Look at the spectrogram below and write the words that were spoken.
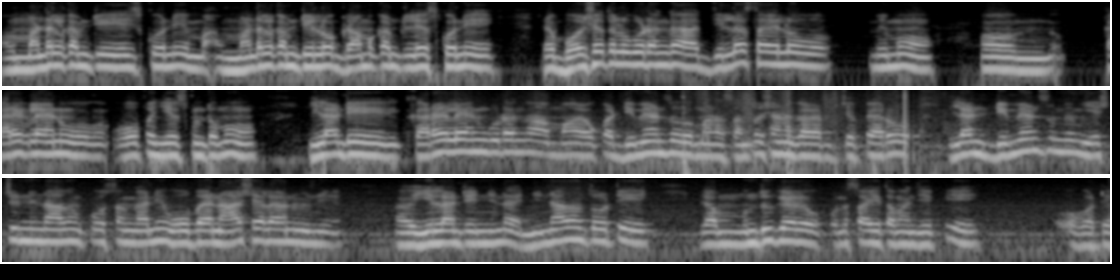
మండల కమిటీ వేసుకొని మండల కమిటీలో గ్రామ కమిటీలు వేసుకొని రేపు భవిష్యత్తులో కూడా జిల్లా స్థాయిలో మేము కార్యాలయాన్ని ఓపెన్ చేసుకుంటాము. ఇలాంటి కార్యాలయాన్ని కూడా మా యొక్క డిమాండ్స్ మన సంతోషాన గారు చెప్పారు. ఇలాంటి డిమాండ్స్ మేము ఎస్టీ నినాదం కోసం కానీ ఓ బైన ఆశయాలను ఇలాంటి నినాదంతో ఇలా ముందుగా కొనసాగుతామని చెప్పి ఒకటి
